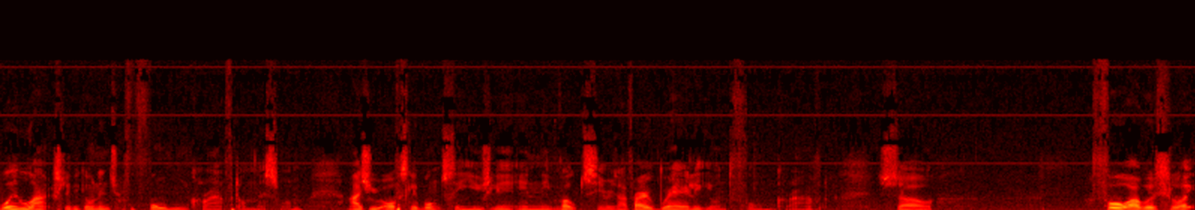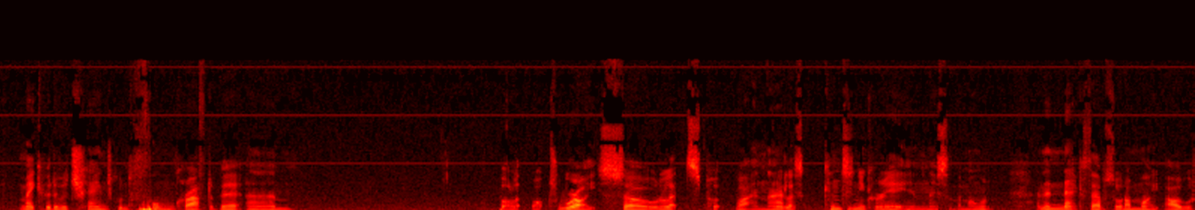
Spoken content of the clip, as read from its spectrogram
will actually be going into Thaumcraft on this one, as you obviously won't see usually in the Vault series. I very rarely go into Thaumcraft, so I thought I would like make a bit of a change, go into Thaumcraft a bit. Um, bullet box, right? So let's put that in there. Let's continue creating this at the moment, and then next episode I might I will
